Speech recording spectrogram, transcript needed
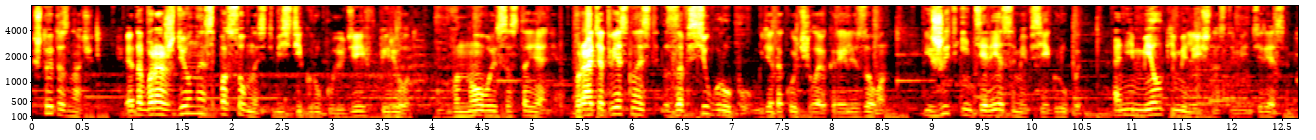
Что это значит? Это врожденная способность вести группу людей вперед, в новые состояния. Брать ответственность за всю группу, где такой человек реализован, и жить интересами всей группы, а не мелкими личностными интересами.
